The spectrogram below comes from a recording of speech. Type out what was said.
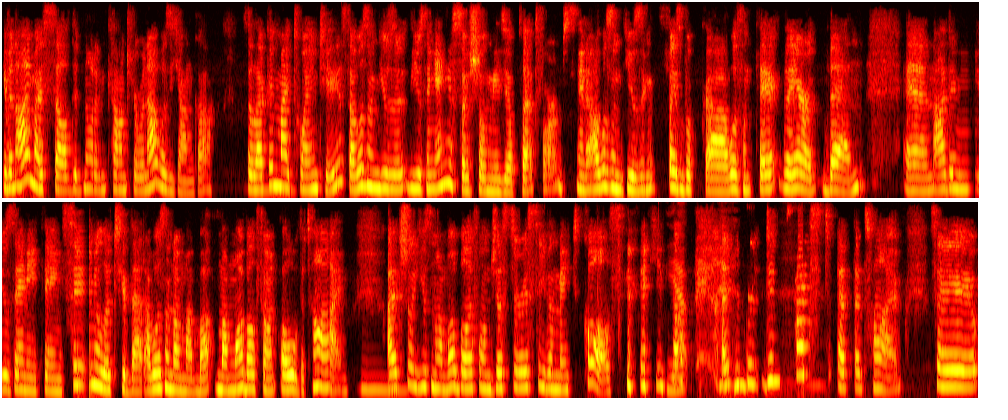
even I myself did not encounter when I was younger. So, like in my 20s, I wasn't use, using any social media platforms. You know, I wasn't using Facebook, uh, wasn't there, there then and I didn't use anything similar to that. I wasn't on my, my mobile phone all the time. Mm. I actually used my mobile phone just to receive and make calls. you know? I didn't, didn't text at the time. So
